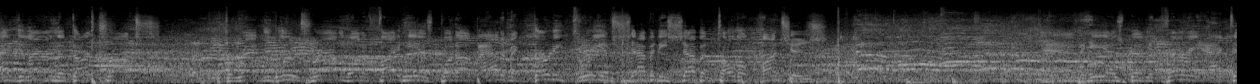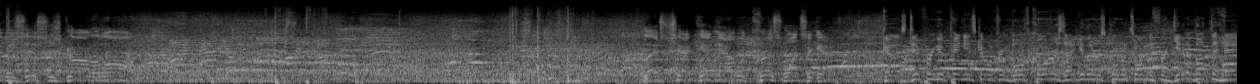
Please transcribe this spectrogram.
Aguilera in the dark trunks. The blue trim. What a fight he has put up. Adamek 33 of 77 total punches. And he has been very active as this has gone along. Let's check in now with Chris once again. Guys, differing opinions coming from both corners. Aguilera's corner told him to forget about the head,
